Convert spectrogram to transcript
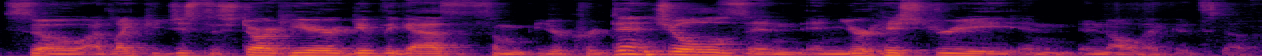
So I'd like you just to start here, give the guys some your credentials and, and your history and, and all that good stuff.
